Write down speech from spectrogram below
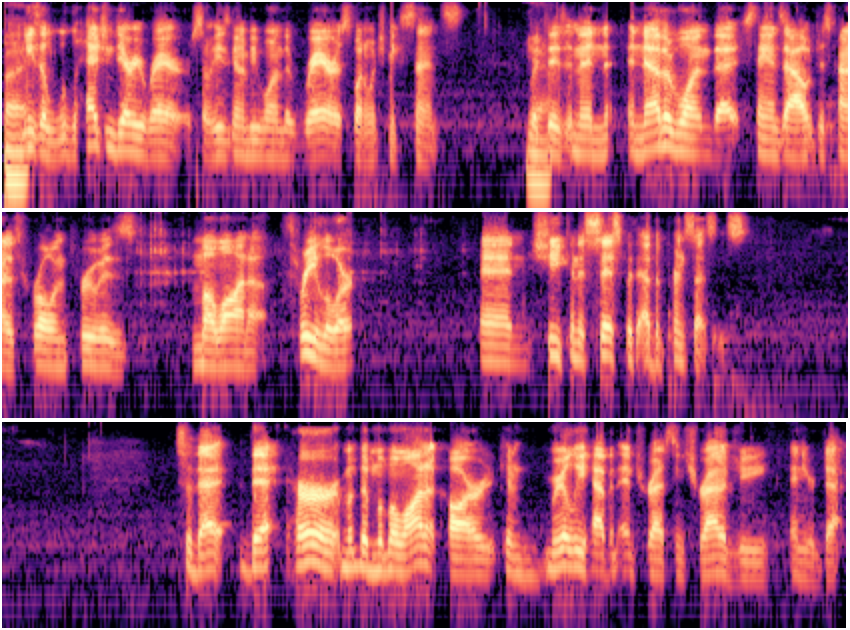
But He's a legendary rare, so he's going to be one of the rarest one, which makes sense. yeah, With his, and then another one that stands out, just kind of scrolling through, is Moana three lore, and she can assist with other princesses. So that that her the Moana card can really have an interesting strategy in your deck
